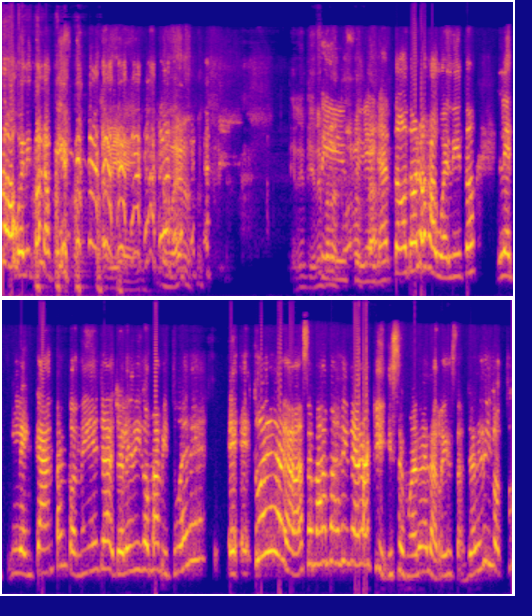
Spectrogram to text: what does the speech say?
los abuelitos la piden. Bien, bueno. Tiene, tiene sí, para todos sí, los ella, todos los abuelitos le, le, encantan con ella. Yo le digo, mami, tú eres, eh, eh, tú eres la que hace más, más dinero aquí y se muere de la risa. Yo le digo, tú,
